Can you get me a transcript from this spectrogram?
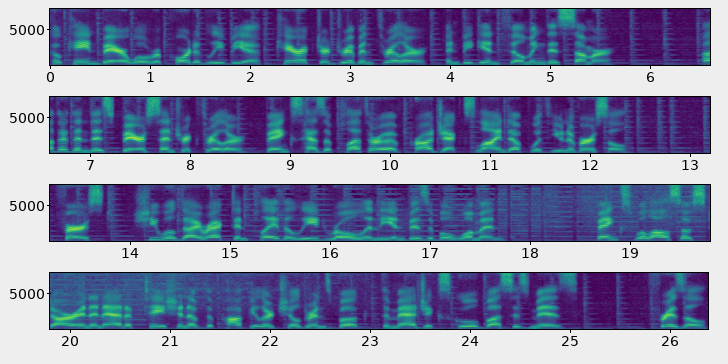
Cocaine Bear will reportedly be a character-driven thriller, and begin filming this summer. Other than this bear-centric thriller, Banks has a plethora of projects lined up with Universal. First, she will direct and play the lead role in The Invisible Woman. Banks will also star in an adaptation of the popular children's book, The Magic School Bus's Ms. Frizzle.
